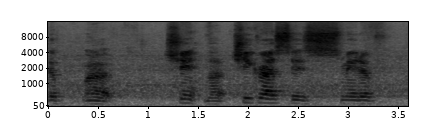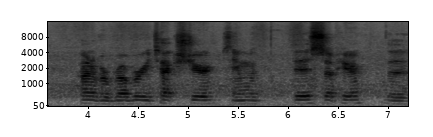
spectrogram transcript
The uh, chi the cheek rest is made of kind of a rubbery texture. Same with this up here, the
